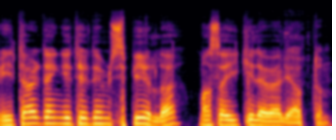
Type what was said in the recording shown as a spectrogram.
Militerden getirdiğim spear'la masayı 2 level yaptım.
